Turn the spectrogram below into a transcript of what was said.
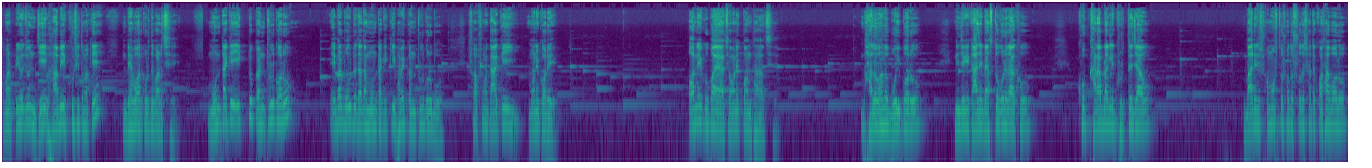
তোমার প্রিয়জন যেভাবে খুশি তোমাকে ব্যবহার করতে পারছে। মনটাকে একটু কন্ট্রোল করো। এবার বলবে, দাদা, মনটাকে কীভাবে কন্ট্রোল করব? সবসময় তাকেই মনে করে। অনেক উপায় আছে, অনেক পন্থা আছে। ভালো ভালো বই পড়ো, নিজেকে কাজে ব্যস্ত করে রাখো, খুব খারাপ লাগলে ঘুরতে যাও, বাড়ির সমস্ত সদস্যদের সাথে কথা বলো,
